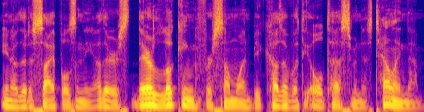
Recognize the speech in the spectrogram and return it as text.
you know, the disciples and the others, they're looking for someone because of what the Old Testament is telling them.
